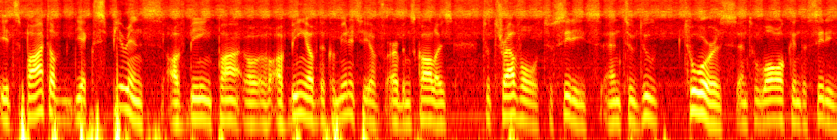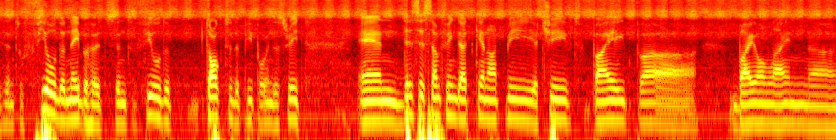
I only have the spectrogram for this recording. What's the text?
it's part of the experience of being part of, of being of the community of urban scholars to travel to cities and to do tours and to walk in the cities and to feel the neighborhoods and to feel the talk to the people in the street and this is something that cannot be achieved by uh, by online uh,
